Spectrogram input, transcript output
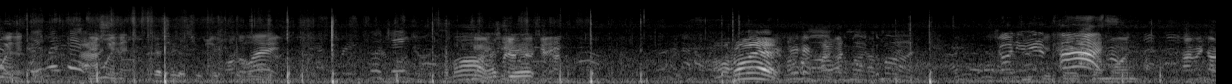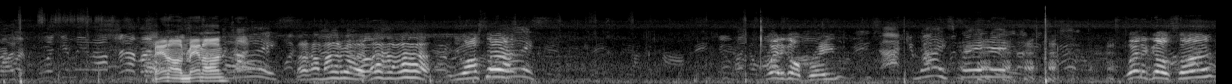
with it. Stay with it. Come on, that's it. All right. Get there, someone. Man on, man on. Nice. Baja, Madre, baja, baja. You all set? Nice. Way to go, Braden. Nice, Brayden. Way to go, son.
